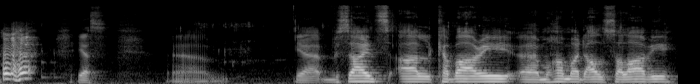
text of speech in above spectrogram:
yes, um, yeah. Besides Al Kabari, uh, Muhammad Al Sahlawi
